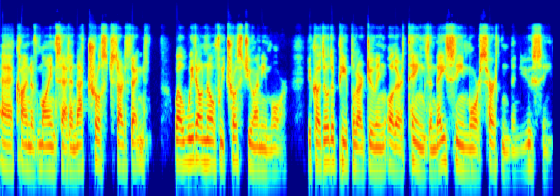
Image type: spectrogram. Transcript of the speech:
uh, kind of mindset and that trust starts saying, well, we don't know if we trust you anymore because other people are doing other things and they seem more certain than you seem.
